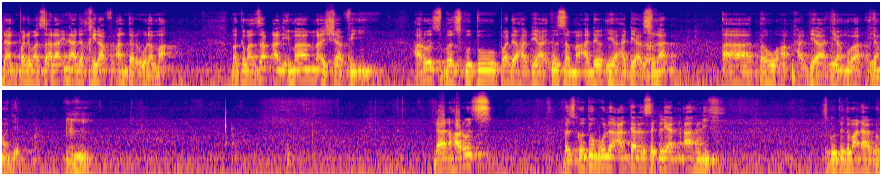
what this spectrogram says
Dan pada masalah ini ada khilaf antara ulama. Maka mazhab al-Imam Asy-Syafi'i harus bersekutu pada hadiah itu sama ada ia hadiah sunat atau ha-, hadiah yang wa yang wajib. Dan harus bersekutu pula antara sekalian ahli. Sekutu itu makna apa?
